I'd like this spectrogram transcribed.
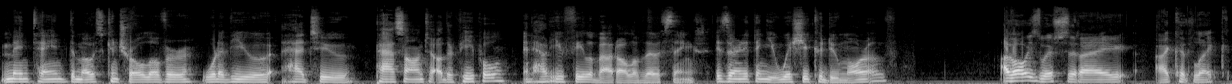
maintained the most control over? What have you had to pass on to other people? And how do you feel about all of those things? Is there anything you wish you could do more of? I've always wished that I I could like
